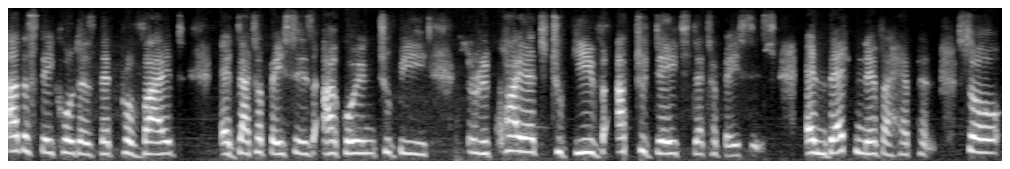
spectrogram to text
other stakeholders that provide uh, databases are going to be required to give up to date databases. And that never happened. So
